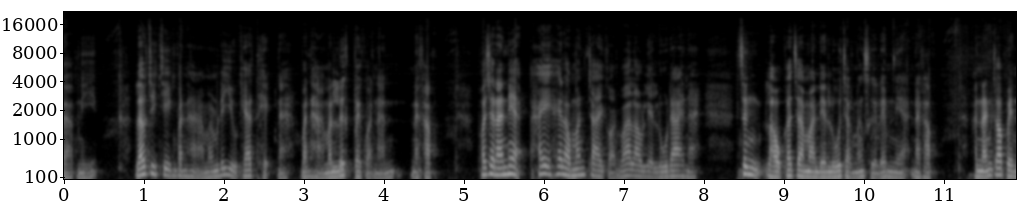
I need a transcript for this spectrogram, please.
แบบนี้ แล้วจริง ๆ ปัญหามันไม่ได้อยู่แค่เทคนะ ปัญหามันลึกไปกว่านั้นนะครับ เพราะฉะนั้นเนี่ยให้ให้เรามั่นใจก่อนว่าเราเรียนรู้ได้นะ ซึ่งเราก็จะมาเรียนรู้จากหนังสือเล่มนี้นะครับ อันนั้นก็เป็น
